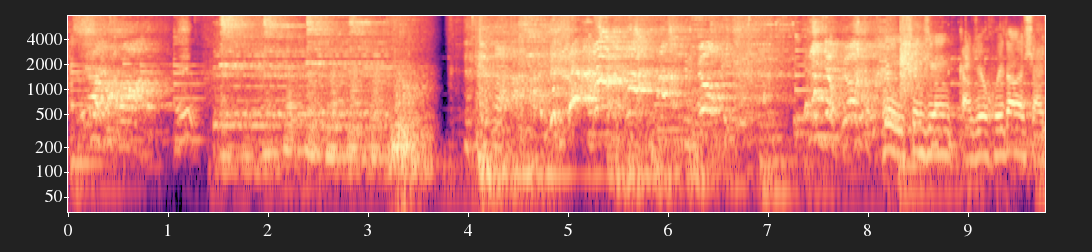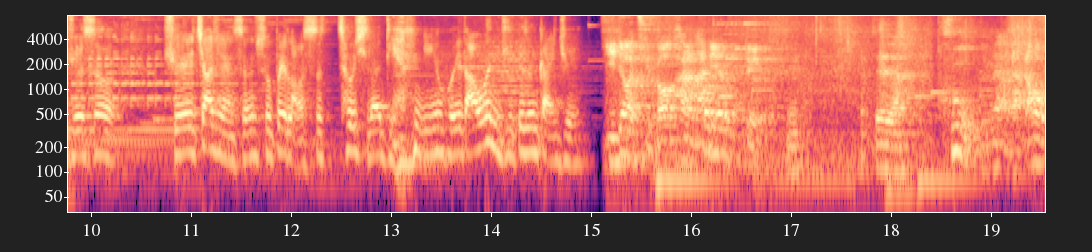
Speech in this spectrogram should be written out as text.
不要晃。你讲不要走。那一瞬间，感觉回到了小学时候学加减乘除，被老师抽起来点名回答问题那种感觉。一定要举高看着他脸，对，对的。呼，然后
